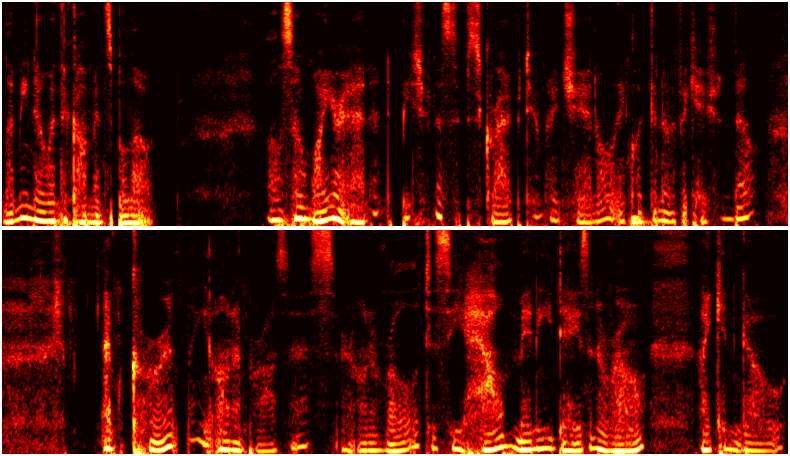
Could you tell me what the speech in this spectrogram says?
Let me know in the comments below. Also, while you're at it, be sure to subscribe to my channel and click the notification bell. I'm currently on a process or on a roll to see how many days in a row I can go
